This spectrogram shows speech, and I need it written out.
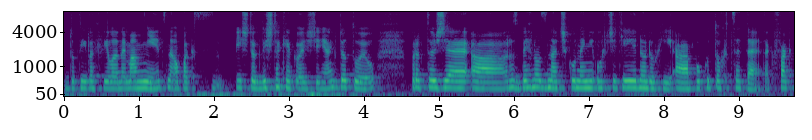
do téhle chvíle nemám nic, naopak spíš to, když tak jako ještě nějak dotuju, protože uh, rozběhnout značku není určitě jednoduchý a pokud to chcete, tak fakt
